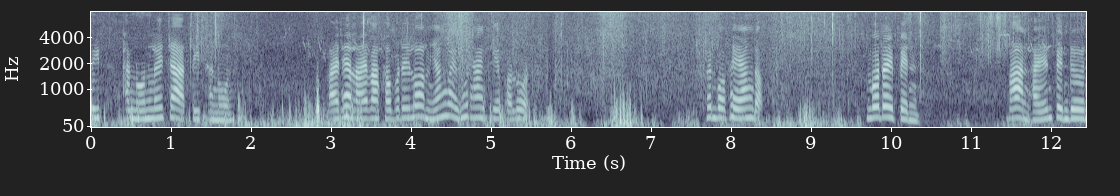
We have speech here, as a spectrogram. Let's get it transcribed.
ติดถนนเลยจ้าติดถนนหลายแท่หลายว่าเขาไม่ได้ล้อมยังไว้หูทางเก็บเอาโลดเพิ่นบ่แพงดอกบ่ได้เป็นบ้านไผมันเป็นเดิน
